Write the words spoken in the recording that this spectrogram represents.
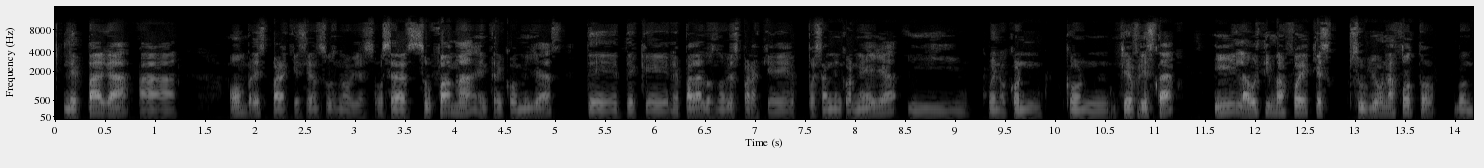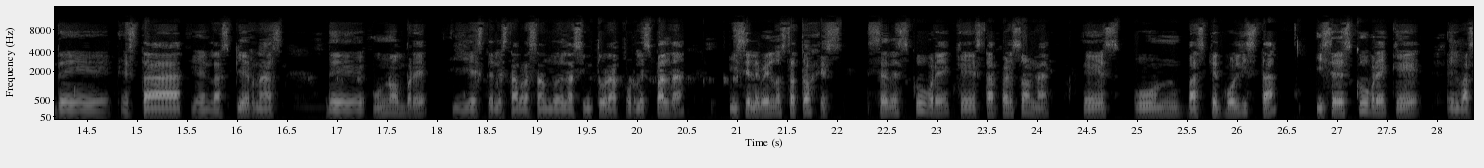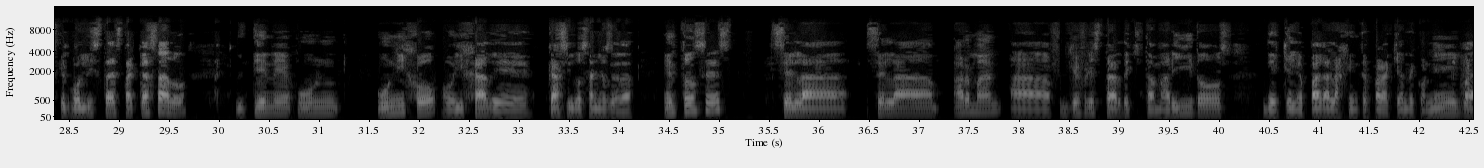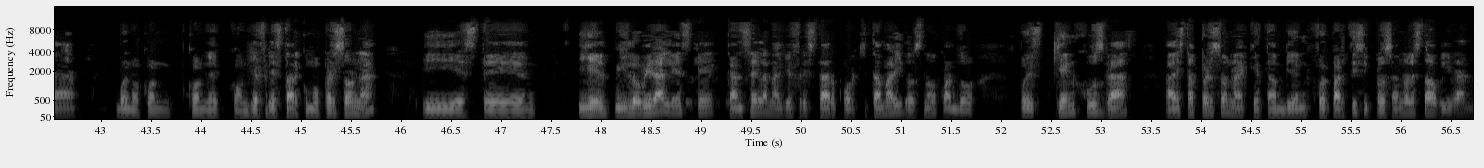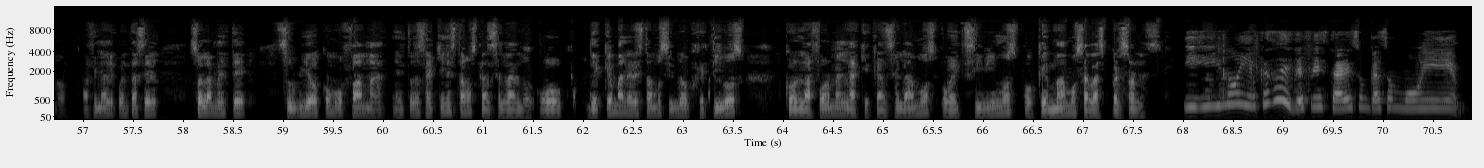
le paga a hombres para que sean sus novios. O sea, su fama, entre comillas, de, de, que le paga a los novios para que pues anden con ella y bueno, con, con Jeffree Star y la última fue que subió una foto donde está en las piernas de un hombre y este le está abrazando de la cintura por la espalda y se le ven los tatuajes. Se descubre que esta persona es un basquetbolista y se descubre que el basquetbolista está casado y tiene un, un hijo o hija de casi dos años de edad. Entonces se la, se la arman a Jeffree Star de quitamaridos, de que le paga a la gente para que ande con ella, bueno, con, con, con Jeffree Star como persona, y este, y, el, y lo viral es que cancelan a Jeffree Star por quitamaridos, ¿no? Cuando, pues, ¿quién juzga a esta persona que también fue partícipe? O sea, no le está obligando. A final de cuentas, él solamente subió como fama. Entonces, ¿a quién estamos cancelando? ¿O de qué manera estamos siendo objetivos con la forma en la que cancelamos o exhibimos o quemamos a las personas? Y, no, y el caso de Jeffree Star es un caso muy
